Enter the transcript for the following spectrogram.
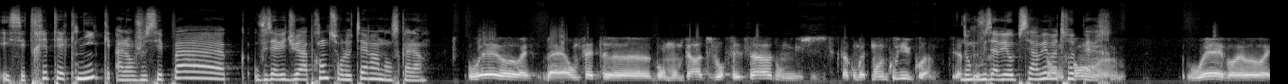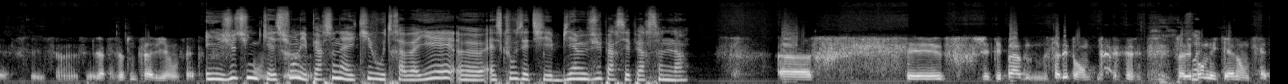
et c'est très technique. Alors je sais pas, vous avez dû apprendre sur le terrain dans ce cas-là. Ouais, ouais, ouais. Bah, en fait, euh, bon, mon père a toujours fait ça, donc c'est pas complètement inconnu, quoi. Donc vous avez observé votre père euh, Ouais, ouais, ouais, ouais. il a fait ça toute sa vie, en fait. Et juste une question, euh, les personnes avec qui vous travaillez, est-ce que vous étiez bien vu par ces personnes-là? C'est... J'étais pas... Ça dépend. ça dépend desquelles, en fait.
